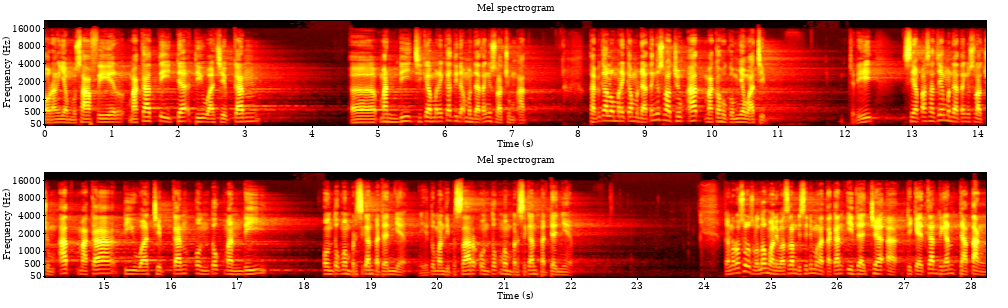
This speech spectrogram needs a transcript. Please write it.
orang yang musafir, maka tidak diwajibkan e, mandi jika mereka tidak mendatangi sholat Jumat. Tapi kalau mereka mendatangi sholat Jumat, maka hukumnya wajib. Jadi siapa saja yang mendatangi sholat Jumat, maka diwajibkan untuk mandi untuk membersihkan badannya, yaitu mandi besar untuk membersihkan badannya. Karena Rasulullah SAW di sini mengatakan idza jaa dikaitkan dengan datang.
